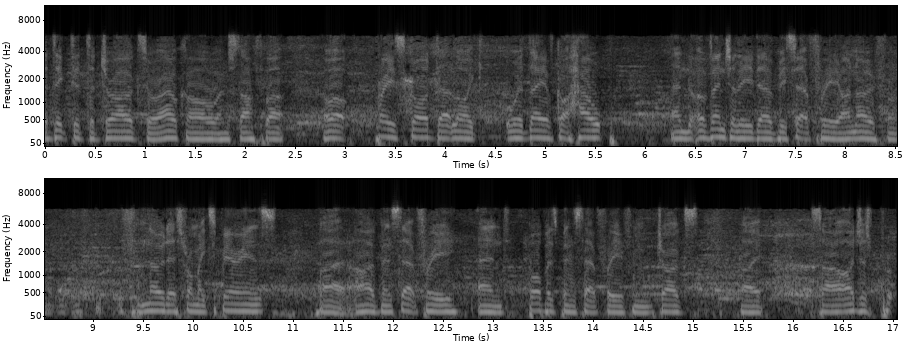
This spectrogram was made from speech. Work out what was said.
addicted to drugs or alcohol and stuff. But well, praise God that like they have got help, and eventually they'll be set free. I know from, know this from experience. Like I've been set free, and Bob has been set free from drugs. Like so, I just pr-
